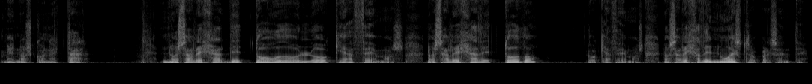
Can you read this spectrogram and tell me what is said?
menos conectar. Nos aleja de todo lo que hacemos. Nos aleja de todo lo que hacemos. Nos aleja de nuestro presente.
